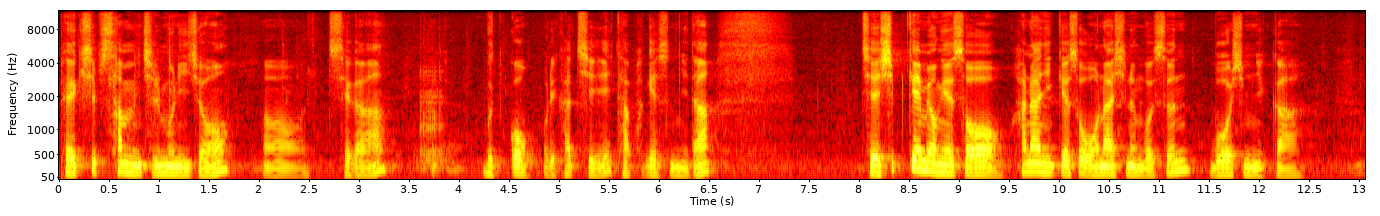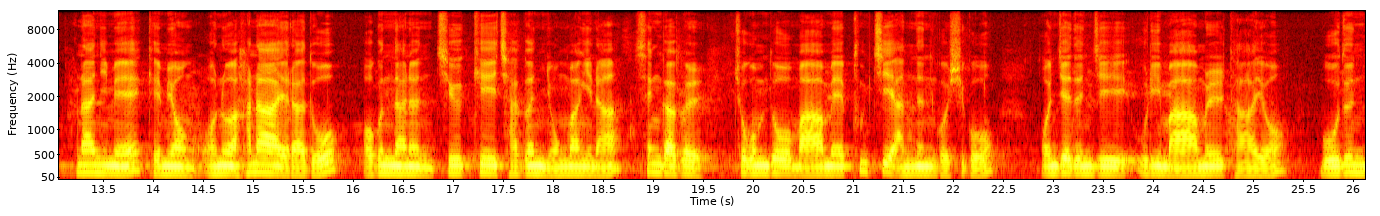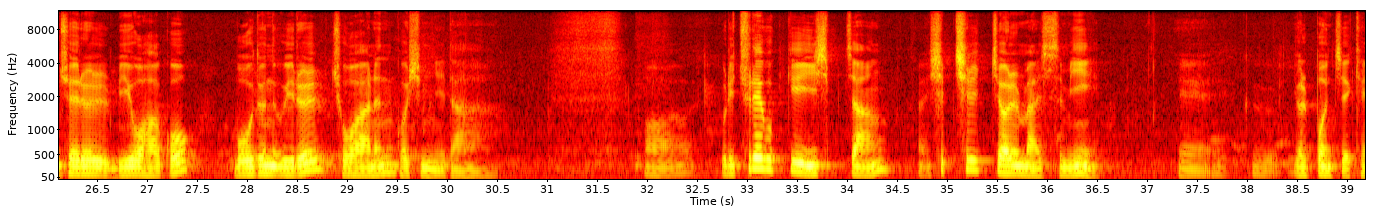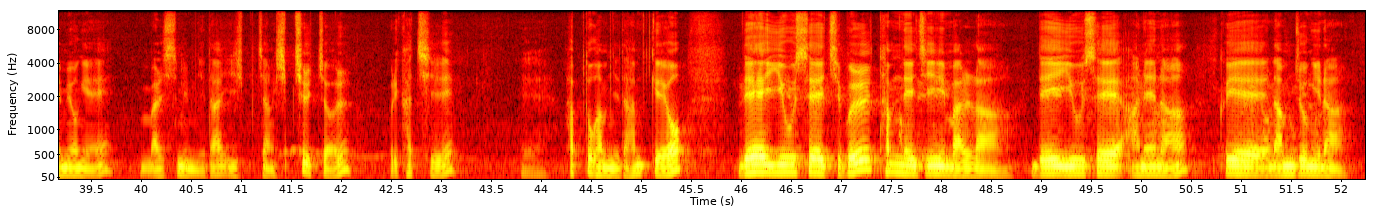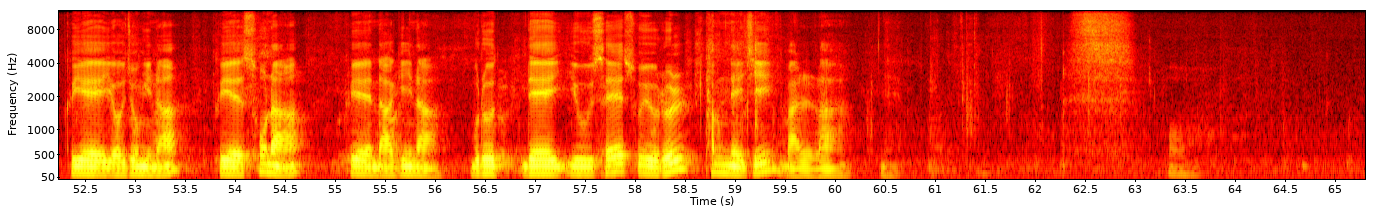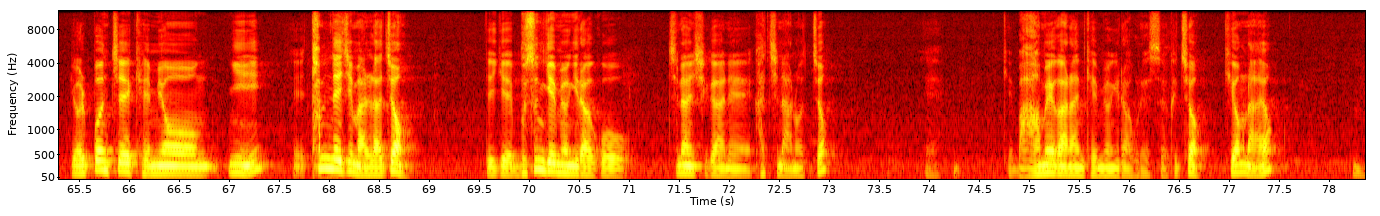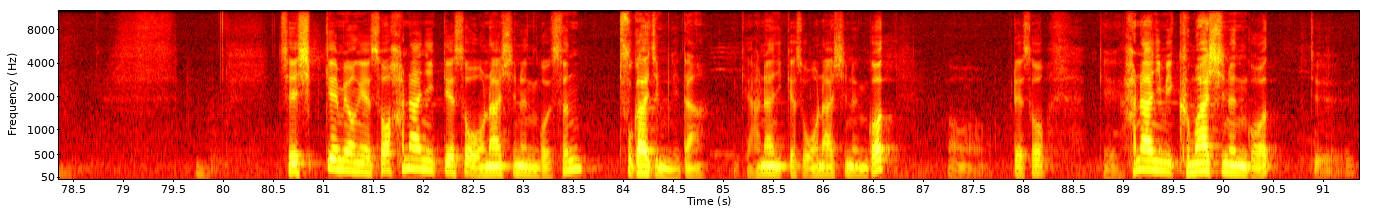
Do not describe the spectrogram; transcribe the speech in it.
113 질문이죠. 어, 제가 묻고 우리 같이 답하겠습니다. 제 10계명에서 하나님께서 원하시는 것은 무엇입니까? 하나님의 계명 어느 하나에라도 어긋나는 지극히 작은 욕망이나 생각을 조금도 마음에 품지 않는 것이고 언제든지 우리 마음을 다하여 모든 죄를 미워하고 모든 의를 좋아하는 것입니다. 어, 우리 출애굽기 20장 17절 말씀이 예, 그 열 번째 계명의 말씀입니다. 20장 17절 우리 같이 예, 합독합니다. 함께요. 내 이웃의 집을 탐내지 말라. 내 이웃의 아내나 그의 남종이나 그의 여종이나 그의 소나 그의 낙이나 무릇 내 이웃의 소유를 탐내지 말라. 네. 어, 열 번째 계명이 탐내지 말라죠. 이게 무슨 계명이라고 지난 시간에 같이 나눴죠? 네. 마음에 관한 계명이라고 그랬어요. 그렇죠? 기억나요? 음. 음. 제 10계명에서 하나님께서 원하시는 것은 두 가지입니다. 하나님께서 원하시는 것 어, 그래서 하나님이 금하시는 것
